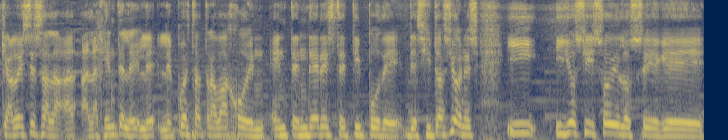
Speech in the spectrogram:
que a veces a la, gente le, cuesta trabajo en entender este tipo de, situaciones. Y, yo sí soy de los eh,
